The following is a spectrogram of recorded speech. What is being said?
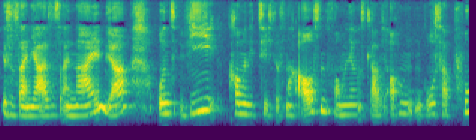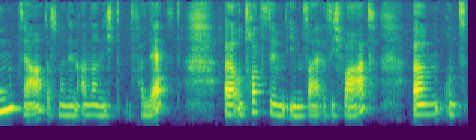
ist es ein Ja, ist es ein Nein, ja? Und wie kommuniziere ich das nach außen? Formulierung ist, glaube ich, auch ein, ein großer Punkt, ja, dass man den anderen nicht verletzt äh, und trotzdem eben sei, sich wahrt. Ähm, und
